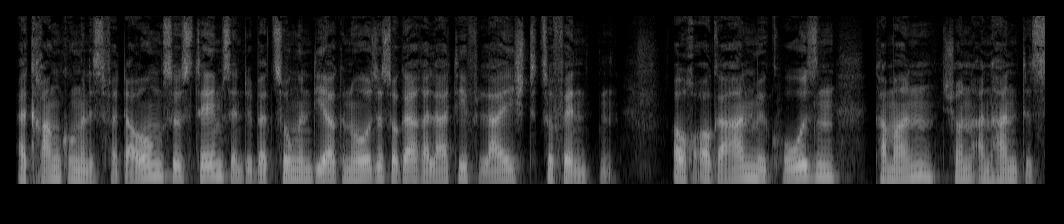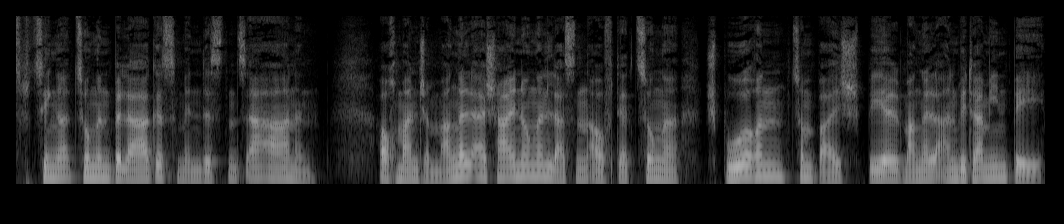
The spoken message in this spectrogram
Erkrankungen des Verdauungssystems sind über Zungendiagnose sogar relativ leicht zu finden. Auch Organmykosen kann man schon anhand des Zungenbelages mindestens erahnen. Auch manche Mangelerscheinungen lassen auf der Zunge Spuren, zum Beispiel Mangel an Vitamin B.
